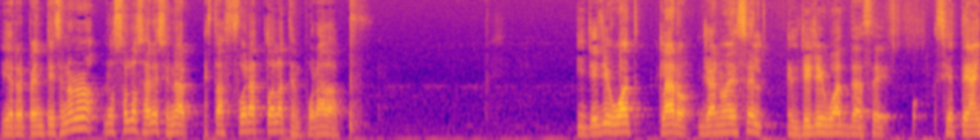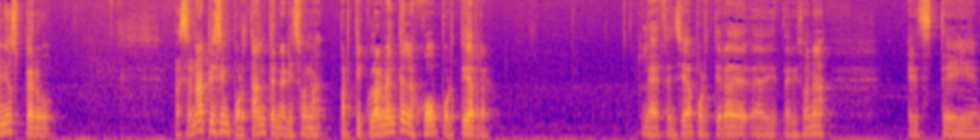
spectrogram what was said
Y de repente dicen, no, no, no, no solo se va a lesionar, está fuera toda la temporada. Y JJ Watt, claro, ya no es el, el JJ Watt de hace 7 años, pero pues es una pieza importante en Arizona, particularmente en el juego por tierra la defensiva por tierra de, Arizona, este,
